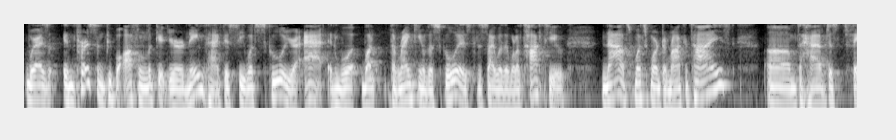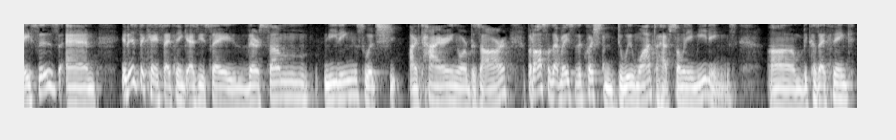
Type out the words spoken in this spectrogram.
Whereas in person, people often look at your name tag to see what school you're at and what, what the ranking of the school is to decide whether they want to talk to you. Now it's much more democratized um, to have just faces. And it is the case, I think, as you say, there's some meetings which are tiring or bizarre, but also that raises the question do we want to have so many meetings? Um, because I think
